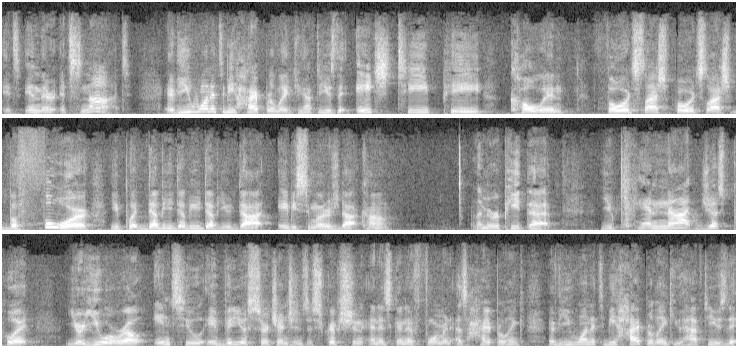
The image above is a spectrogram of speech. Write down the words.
it's in there. It's not. If you want it to be hyperlinked, you have to use the HTTP colon forward slash forward slash before you put www.abcmotors.com. Let me repeat that. You cannot just put your URL into a video search engine description and it's going to form it as a hyperlink. If you want it to be hyperlink, you have to use the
